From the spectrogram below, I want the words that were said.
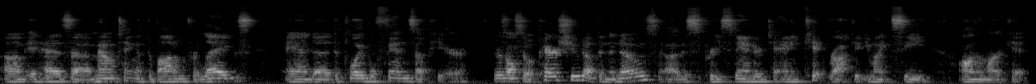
Um, it has mounting at the bottom for legs and uh, deployable fins up here. There's also a parachute up in the nose. Uh, this is pretty standard to any kit rocket you might see on the market.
